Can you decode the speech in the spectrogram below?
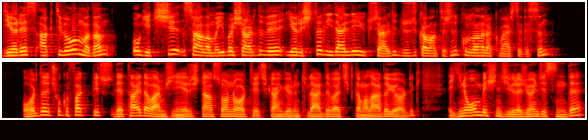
DRS aktive olmadan o geçişi sağlamayı başardı ve yarışta liderliğe yükseldi düzlük avantajını kullanarak Mercedes'in. Orada çok ufak bir detay da varmış yine yarıştan sonra ortaya çıkan görüntülerde ve açıklamalarda gördük. E yine 15. viraj öncesinde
